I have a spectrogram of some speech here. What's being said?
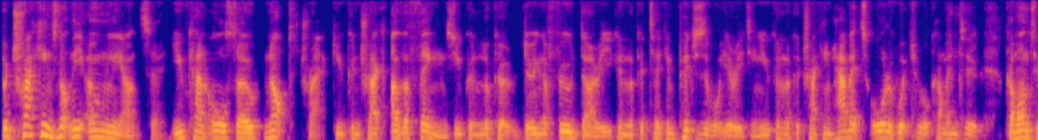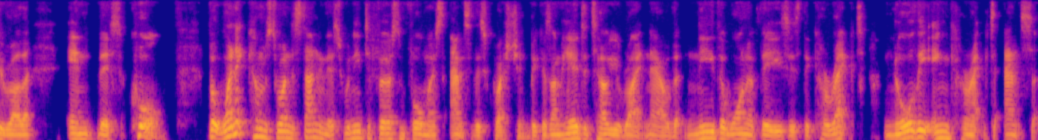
but tracking's not the only answer. You can also not track. You can track other things. You can look at doing a food diary. You can look at taking pictures of what you're eating. You can look at tracking habits, all of which we will come into come onto rather in this call. But when it comes to understanding this, we need to first and foremost answer this question because I'm here to tell you right now that neither one of these is the correct nor the incorrect answer.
